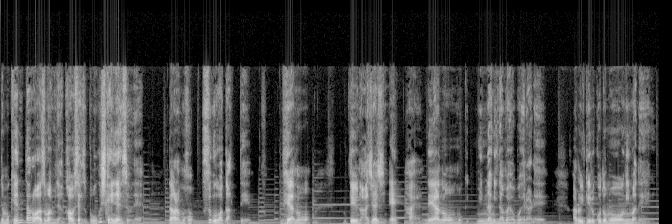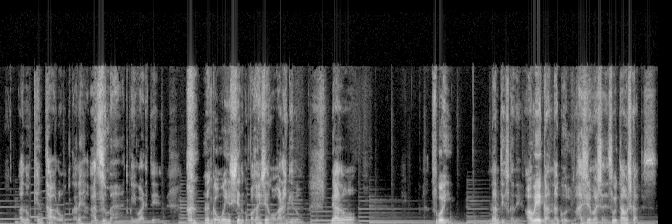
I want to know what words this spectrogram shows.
でも、ケンタロウ、東みたいな顔したやつ僕しかいないですよね。だからもう、すぐ分かって、で、あの、っていうのはアジア人ね。はい。で、あの、もうみんなに名前覚えられ、歩いてる子供にまで、あの、ケンタロウとかね、アズマとか言われて、なんか応援してんのか馬鹿にしてんのかわからんけど。で、あの、すごいなんていうんですかね、アウェー感なく走れましたね。すごい楽しかったです。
